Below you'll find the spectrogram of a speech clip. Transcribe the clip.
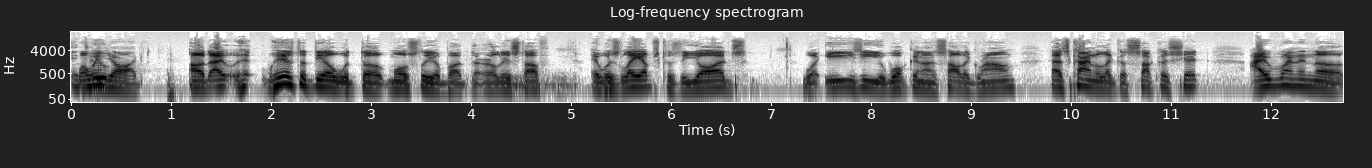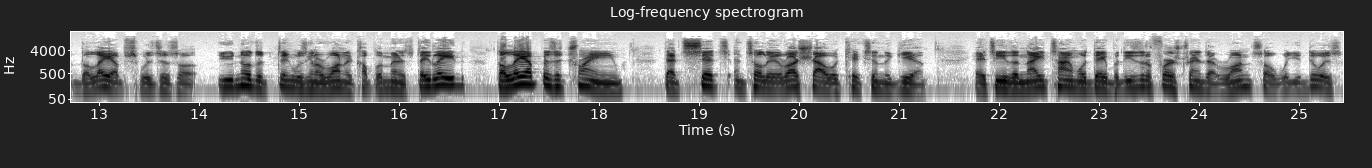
Into When the yard. Uh, I, here's the deal with the mostly about the earlier stuff. It was layups because the yards were easy. You're walking on solid ground. That's kind of like a sucker shit. I went in the the layups, which is a you know the thing was going to run in a couple of minutes. They laid the layup is a train that sits until the rush hour kicks in the gear. It's either nighttime or day, but these are the first trains that run. So what you do is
